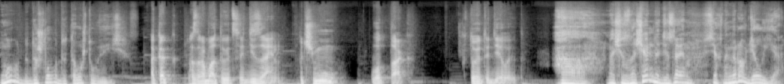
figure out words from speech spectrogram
Ну, дошло вот до того, что вы видите. А как разрабатывается дизайн? Почему вот так? Кто это делает? А, значит, изначально дизайн всех номеров делал я.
